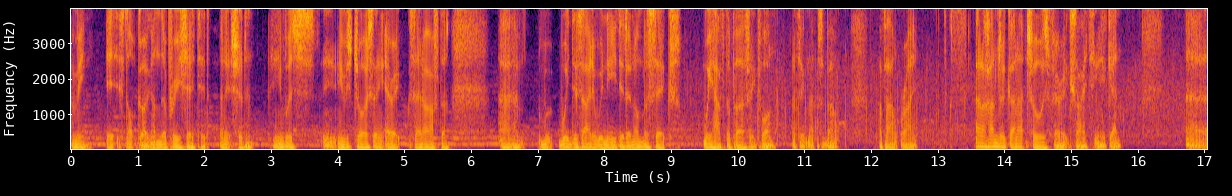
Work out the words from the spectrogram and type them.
I mean, it's not going underappreciated, and it shouldn't. He was he was joyous. I think Erik said after um, we decided we needed a number six. We have the perfect one. I think that's about about right. Alejandro Garnacho was very exciting again. Uh,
